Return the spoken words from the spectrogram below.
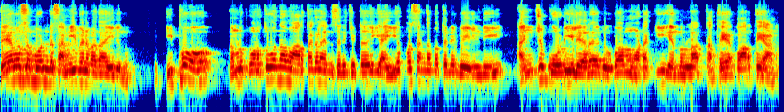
ദേവസ്വം ബോർഡിന്റെ സമീപനം അതായിരുന്നു. ഇപ്പോ നമ്മൾ പുറത്തു വന്ന വാർത്തകൾ അനുസരിച്ചിട്ട് ഈ അയ്യപ്പ സംഗമത്തിന് വേണ്ടി അഞ്ചു കോടിയിലേറെ രൂപ മുടക്കി എന്നുള്ള കഥ വാർത്തയാണ്.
